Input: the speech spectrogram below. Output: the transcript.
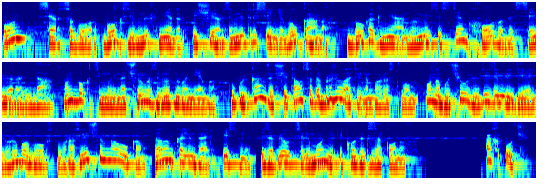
Он – сердце гор, бог земных недр, пещер, землетрясений, вулканов, бог огня, но вместе с тем холода, севера, льда. Он бог тьмы, ночного звездного неба. Кукулькан же считался доброжелательным божеством. Он обучил людей земледелию, рыболовству, различным наукам, дал им календарь, письменность, изобрел церемонии и кодекс законов. Ахпуч –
